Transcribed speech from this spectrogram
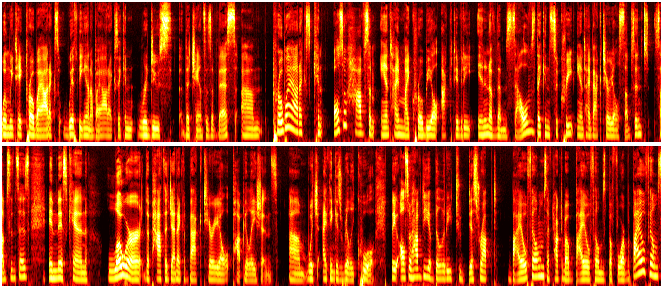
when we take probiotics with the antibiotics, it can reduce the chances of this. Um, probiotics can also have some antimicrobial activity in and of themselves. They can secrete antibacterial substance, substances, and this can lower the pathogenic bacterial populations, um, which I think is really cool. They also have the ability to disrupt biofilms. I've talked about biofilms before, but biofilms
